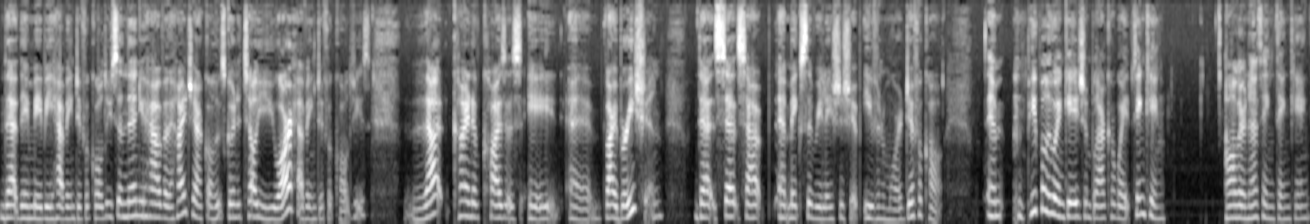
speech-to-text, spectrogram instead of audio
that they may be having difficulties, and then you have a hijackal who's going to tell you you are having difficulties, that kind of causes a, a vibration that sets up and makes the relationship even more difficult. And people who engage in black or white thinking, all or nothing thinking,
